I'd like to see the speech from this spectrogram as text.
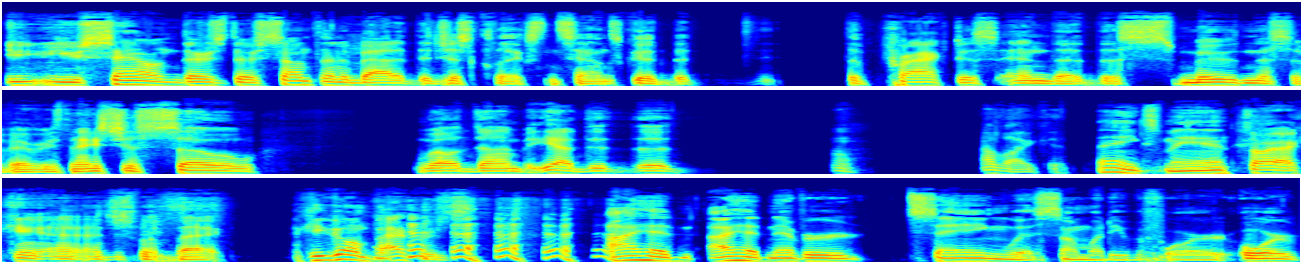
you you sound there's there's something about it that just clicks and sounds good. But the practice and the the smoothness of everything, it's just so well done. But yeah, the the oh, I like it. Thanks, man. Sorry, I can't. I, I just went back. I keep going backwards. I had I had never sang with somebody before or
